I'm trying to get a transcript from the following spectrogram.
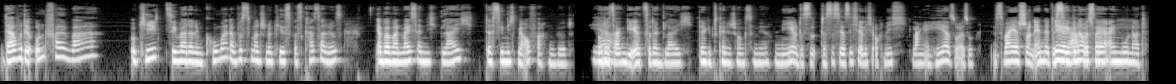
da, wo der Unfall war, okay, sie war dann im Koma, da wusste man schon, okay, ist was krasseres, aber man weiß ja nicht gleich, dass sie nicht mehr aufwachen wird. Oder sagen die Ärzte dann gleich, da gibt's keine Chance mehr. Nee, und das, das ist ja sicherlich auch nicht lange her so. Also, es war ja schon Ende des ja, Jahres. genau, es war ne? ja ein Monat.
